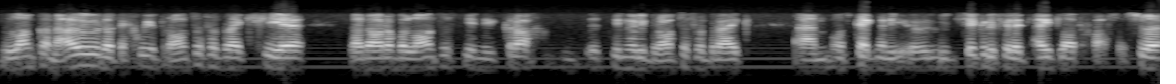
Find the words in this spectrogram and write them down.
lank kan hou, dat hy goeie brandstofverbruik gee, dat daar 'n balans is teen die krag teenoor die brandstofverbruik. Um, ons kyk na die sekere hoeveelheid uitlaatgasse. So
